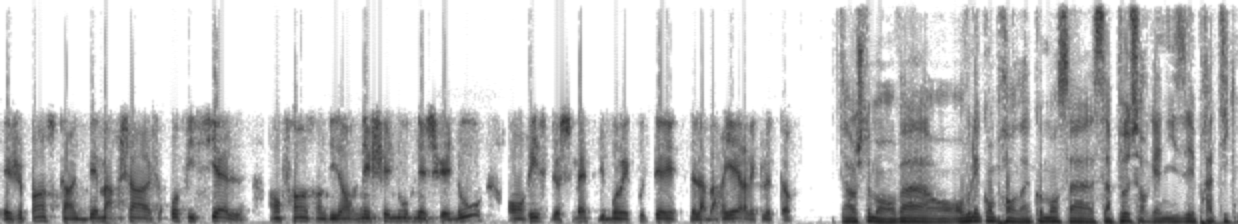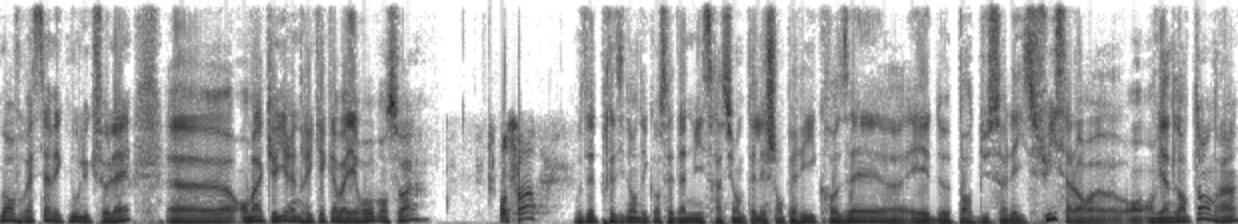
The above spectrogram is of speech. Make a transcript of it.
Et je pense qu'un démarchage officiel en France en disant venez chez nous, venez chez nous, on risque de se mettre du mauvais côté de la barrière avec le temps. Alors justement, on va, on, on voulait comprendre hein, comment ça, ça peut s'organiser pratiquement. Vous restez avec nous, Luc Felet. Euh, on va accueillir Enrique Caballero. Bonsoir. Bonsoir. Vous êtes président des conseils d'administration de Téléchampéry, Crozet euh, et de Porte du Soleil Suisse. Alors, euh, on, on vient de l'entendre, hein,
